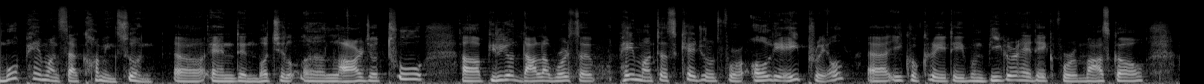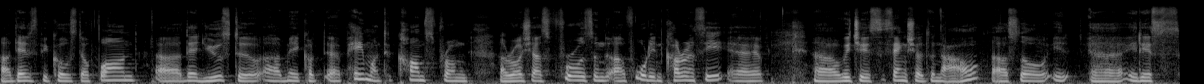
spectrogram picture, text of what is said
more payments are coming soon. And then much larger $2 uh, billion worth of payment scheduled for early April it could create even bigger headache for Moscow. Uh, that is because the fund uh, that used to uh, make a, payment comes from uh, Russia's frozen uh, foreign currency, which is sanctioned now. so it, it is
